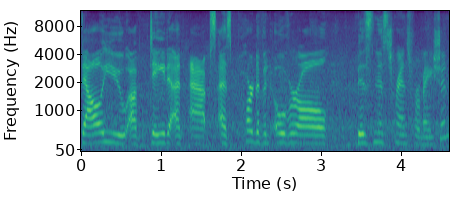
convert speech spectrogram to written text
value of data and apps as part of an overall business transformation?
